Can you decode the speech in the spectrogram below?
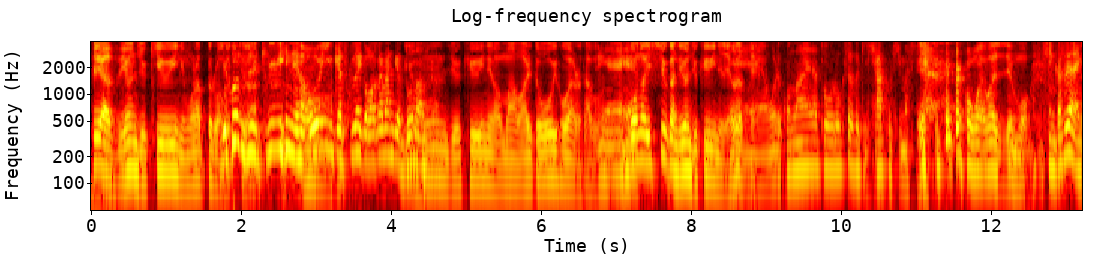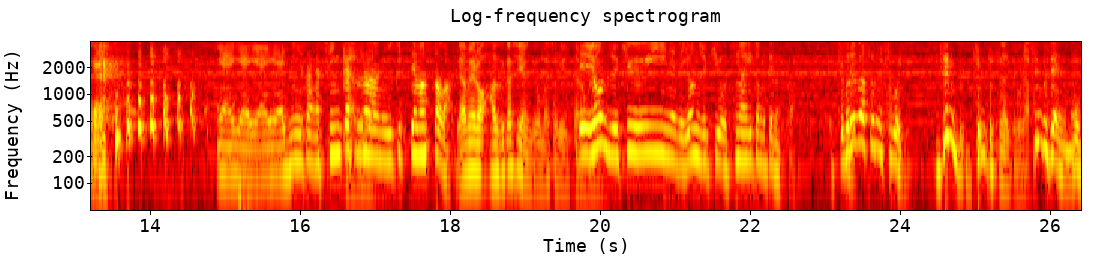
ペアーズ49いいねもらっとるわこっちは。49いいねは多いんか少ないか分からんけどどうなんすか？49いいねはまあ割と多い方やろ多分。この1週間で49いいねだよだって。や俺この間登録した時100来ましたよ。お前マジでもチンカスやないかい いやいやいやいや兄さんがチンカスなのに生きてましたわ。うやめろ。恥ずかしいやんけお前それ言ったら。で49いいねで49をつなぎ止めてるんですかそれはそれですごいよ。全部。全部繋いでる俺は。全部せやね。んもう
